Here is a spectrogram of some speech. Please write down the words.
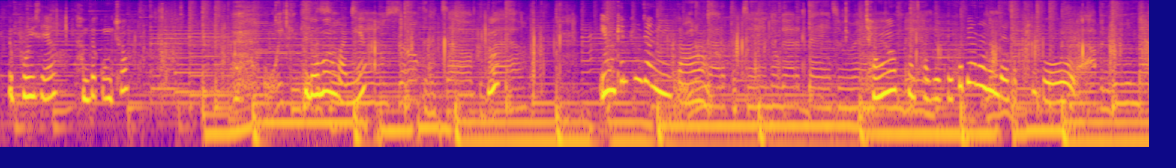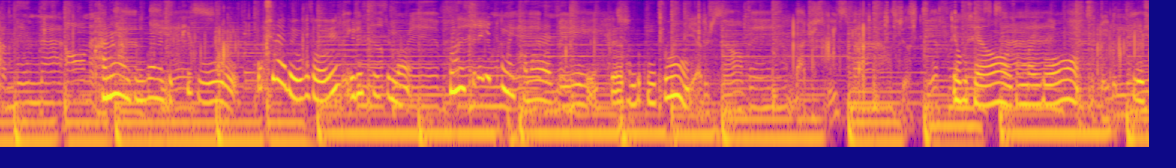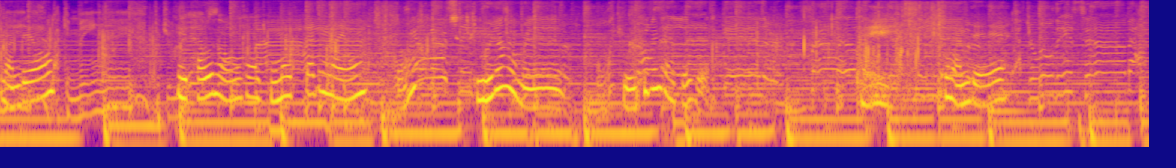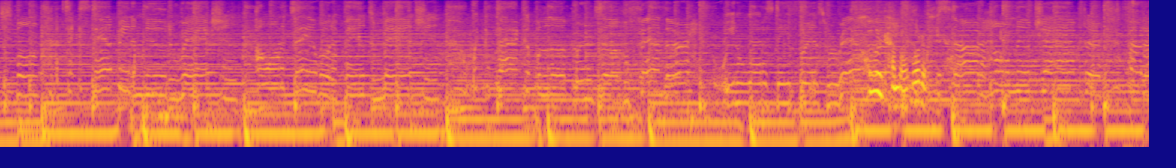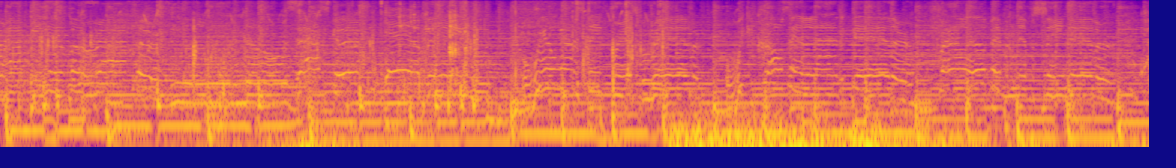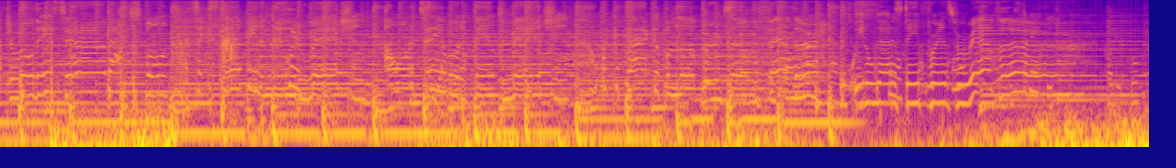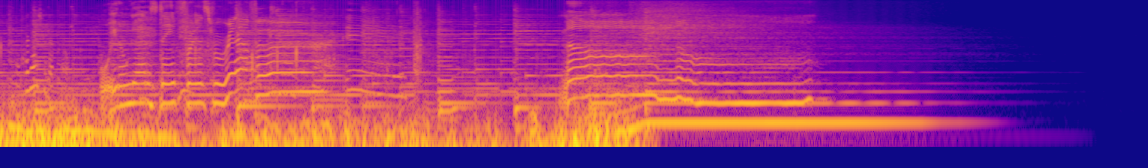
이거 보이세요? 담배꽁초? 너무한 거 아니에요? about. 이건 캠핑장이니까. 정확한 자기 그 흡연하는 데서 피고. 가능한 공간에서 피고 혹시라도 여기서 이럴 수 있으면 본인 쓰레기통에 담아야지 그래야 담배꽁초 여보세요? 정말 이거 이러시면 안 돼요? 이 다음에 오는 사람 정말 짜증나요? 대단하네 그 흡연장 보고 에이 그건 안돼 Alejandro Borgia. gotta stay friends forever. We don't gotta stay friends forever.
